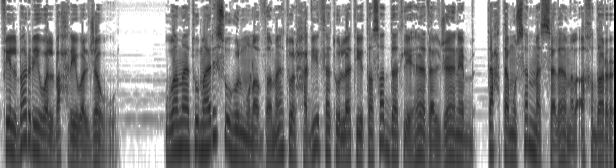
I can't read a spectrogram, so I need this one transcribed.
في البر والبحر والجو. وما تمارسه المنظمات الحديثة التي تصدت لهذا الجانب تحت مسمى السلام الأخضر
